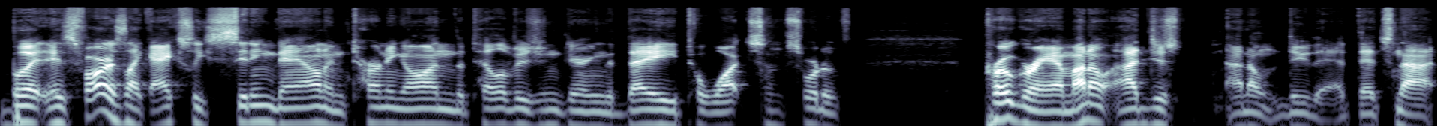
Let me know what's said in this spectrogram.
but as far as like actually sitting down and turning on the television during the day to watch some sort of program, I don't, I just, I don't do that. That's not,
